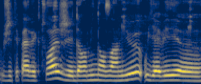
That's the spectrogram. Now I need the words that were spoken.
où j'étais pas avec toi, j'ai dormi dans un lieu où il y avait euh,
